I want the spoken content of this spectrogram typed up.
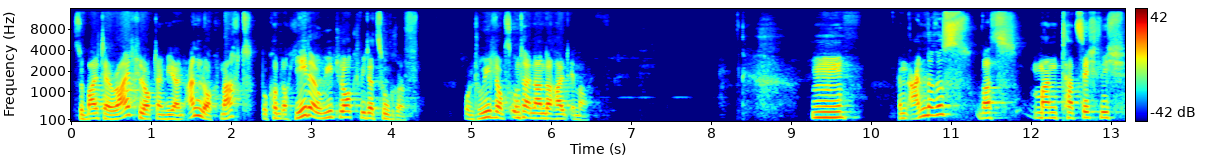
Sobald der Write-Log dann wieder ein Unlock macht, bekommt auch jeder Read-Log wieder Zugriff. Und Read-Logs untereinander halt immer. Hm, ein anderes, was man tatsächlich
